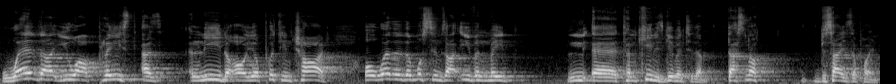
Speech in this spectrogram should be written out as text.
Whether you are placed as a leader or you're put in charge, or whether the Muslims are even made, uh, tamkeen is given to them. That's not besides the point.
